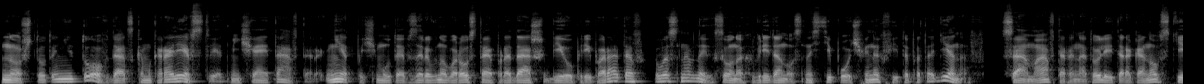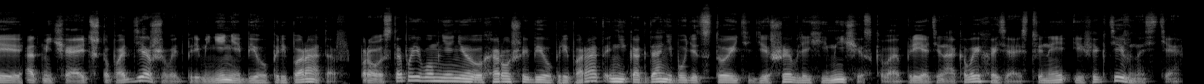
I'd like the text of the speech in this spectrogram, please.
Но что-то не то в датском королевстве, отмечает автор. Нет почему-то взрывного роста продаж биопрепаратов в основных зонах вредоносности почвенных фитопатогенов. Сам автор Анатолий Таракановский отмечает, что поддерживает применение биопрепаратов. Просто, по его мнению, хороший биопрепарат никогда не будет стоить дешевле химического при одинаковой хозяйственной эффективности.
